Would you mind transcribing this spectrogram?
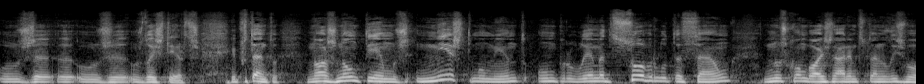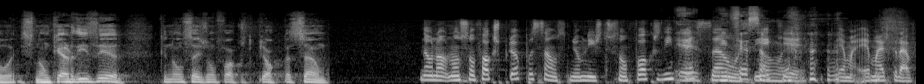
os, eh, os, eh, os dois terços. E, portanto, nós não temos, neste momento, um problema de sobrelotação nos comboios na área metropolitana de Lisboa. Isso não quer dizer que não sejam focos de preocupação Não, não, não são focos de preocupação, Sr. Ministro, são focos de infecção. infecção, assim é que é. É, ma- é mais grave.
